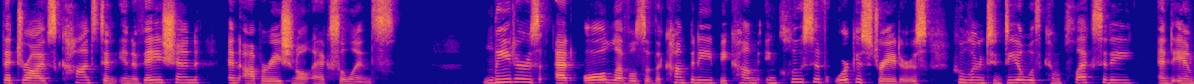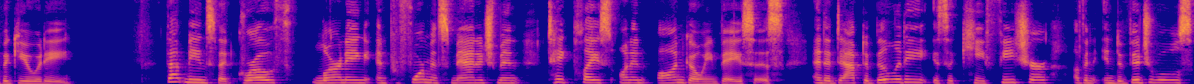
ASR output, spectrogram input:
that drives constant innovation and operational excellence. Leaders at all levels of the company become inclusive orchestrators who learn to deal with complexity and ambiguity. That means that growth, learning, and performance management take place on an ongoing basis, and adaptability is a key feature of an individual's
